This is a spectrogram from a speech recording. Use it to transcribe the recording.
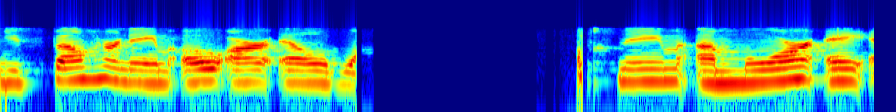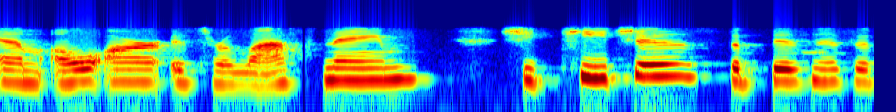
You spell her name O R L Y. First name Amor A M O R is her last name. She teaches the business of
